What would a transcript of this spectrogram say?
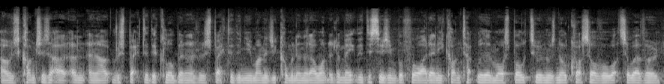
I was conscious I, and, and I respected the club and I respected the new manager coming in that I wanted to make the decision before I had any contact with him or spoke to him. There was no crossover whatsoever and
